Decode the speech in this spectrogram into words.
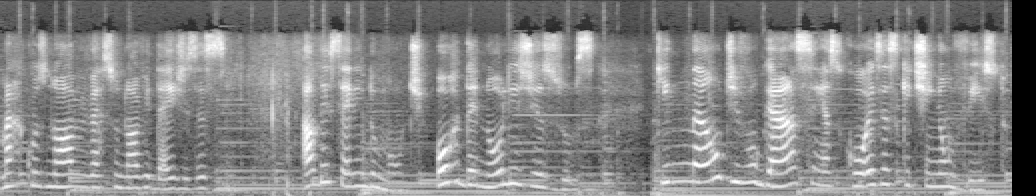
Marcos 9, verso 9 e 10 diz assim: Ao descerem do monte, ordenou-lhes Jesus que não divulgassem as coisas que tinham visto,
